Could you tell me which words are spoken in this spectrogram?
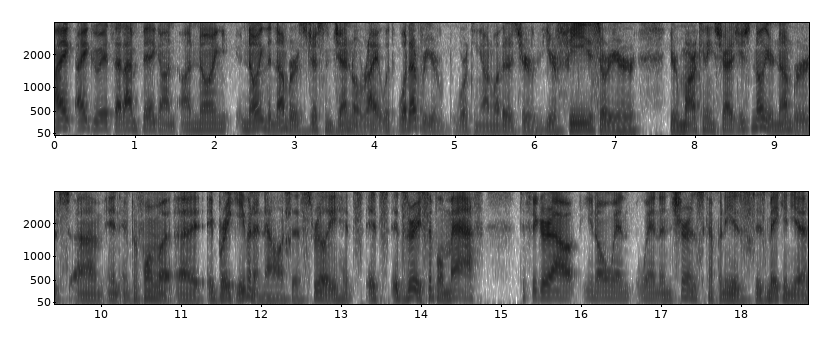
I, I agree with that. I'm big on, on knowing knowing the numbers just in general, right? With whatever you're working on, whether it's your, your fees or your your marketing strategy, just know your numbers um, and, and perform a, a, a break even analysis. Really, it's it's it's very simple math to figure out, you know, when when an insurance company is, is making you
